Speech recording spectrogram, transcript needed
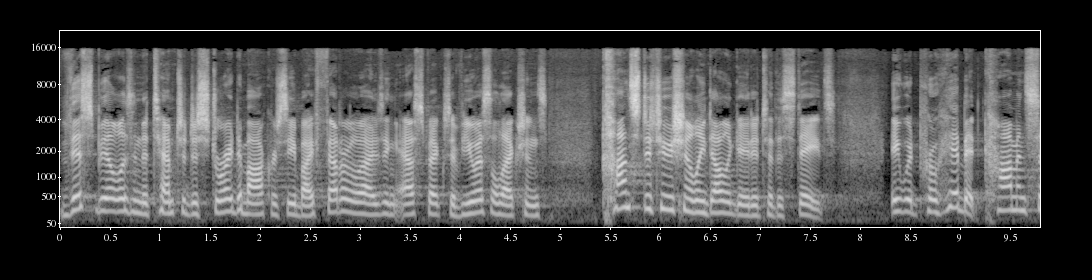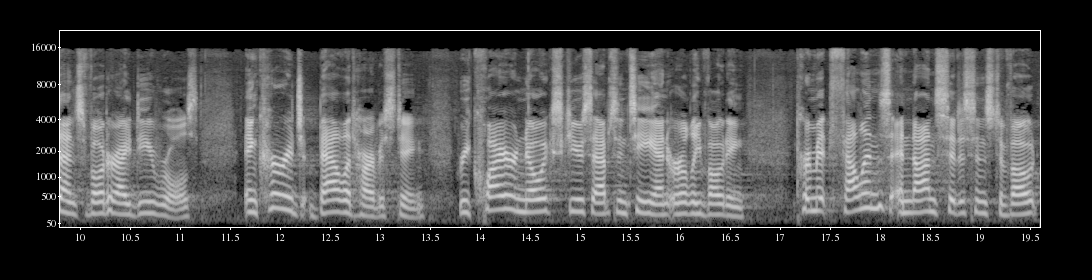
This bill is an attempt to destroy democracy by federalizing aspects of U.S. elections constitutionally delegated to the states. It would prohibit common sense voter ID rules, encourage ballot harvesting, require no excuse absentee and early voting, permit felons and non citizens to vote,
